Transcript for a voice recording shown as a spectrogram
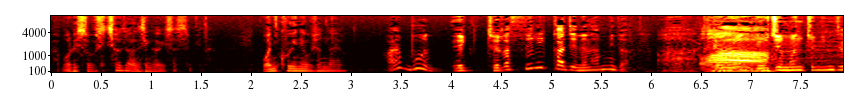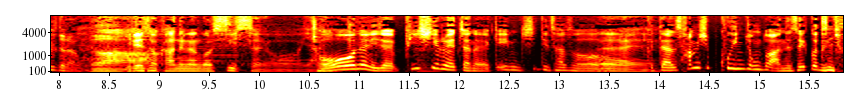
아, 머릿속으로 스쳐가는 생각이 있었습니다. 원코인 해보셨나요? 아니 뭐 액- 제가 3까지는 합니다. 아 물론. 요즘은 좀 힘들더라고요. 와. 이래서 가능한 걸 수 있어요. 야, 저는 이제 PC로 했잖아요. 게임 CD 사서. 네. 그때 한 30코인 정도 안에서 했거든요.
